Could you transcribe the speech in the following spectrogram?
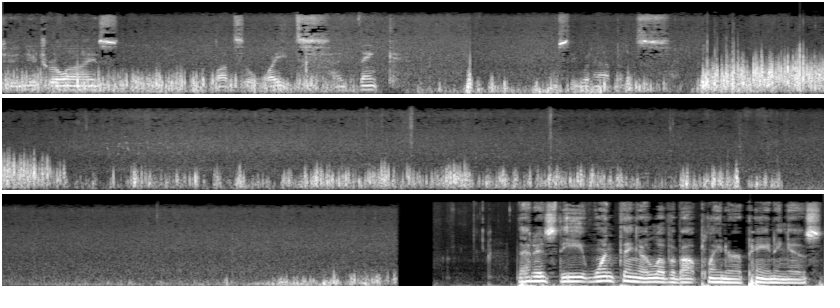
to neutralize. Lots of white, I think. We'll see what happens. That is the one thing I love about plein air painting is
